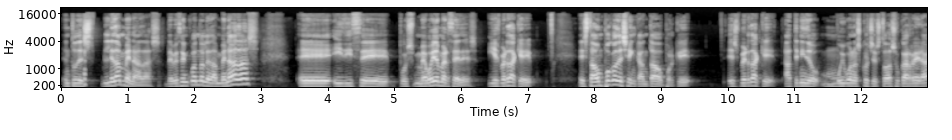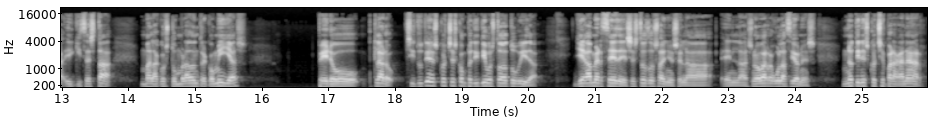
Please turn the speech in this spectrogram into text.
Entonces le dan venadas. De vez en cuando le dan venadas eh, y dice, pues me voy a Mercedes. Y es verdad que está un poco desencantado porque es verdad que ha tenido muy buenos coches toda su carrera y quizá está mal acostumbrado entre comillas. Pero claro, si tú tienes coches competitivos toda tu vida llega Mercedes estos dos años en, la, en las nuevas regulaciones, no tienes coche para ganar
